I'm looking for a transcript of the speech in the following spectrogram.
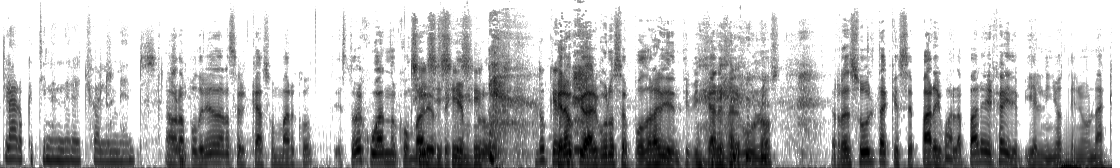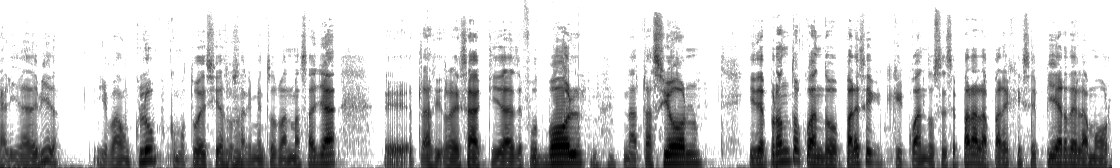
claro que tienen derecho a alimentos. Ahora, ¿podría darse el caso, Marco? Estoy jugando con varios ejemplos. Creo que algunos se podrán identificar en algunos. Resulta que se para igual la pareja y, el niño tiene una calidad de vida. Y va a un club, como tú decías, los alimentos van más allá, eh, realizar actividades de fútbol, natación, y de pronto cuando parece que cuando se separa la pareja y se pierde el amor,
